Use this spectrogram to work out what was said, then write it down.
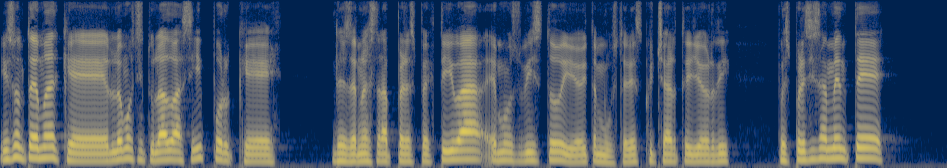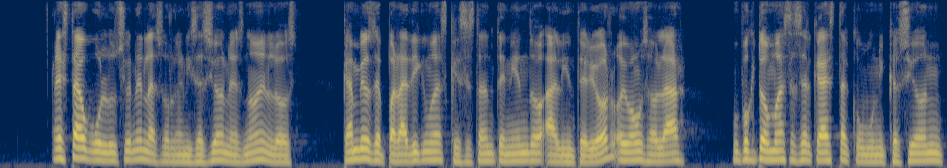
Y es un tema que lo hemos titulado así porque desde nuestra perspectiva hemos visto, y ahorita me gustaría escucharte Jordi, pues precisamente esta evolución en las organizaciones, ¿no? En los cambios de paradigmas que se están teniendo al interior. Hoy vamos a hablar un poquito más acerca de esta comunicación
